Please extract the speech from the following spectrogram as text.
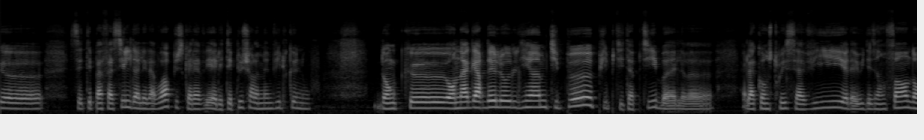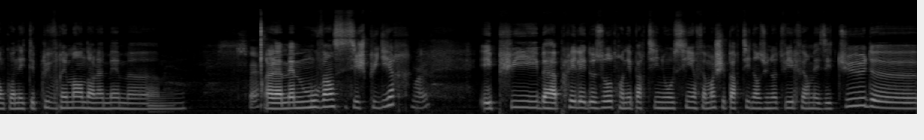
euh, c'était pas facile d'aller la voir puisqu'elle avait, elle était plus sur la même ville que nous. Donc euh, on a gardé le lien un petit peu, puis petit à petit, ben, elle, elle a construit sa vie, elle a eu des enfants, donc on n'était plus vraiment dans la même, la même mouvance, si je puis dire. Ouais. Et puis ben, après les deux autres, on est partis nous aussi. Enfin moi je suis partie dans une autre ville faire mes études. euh,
